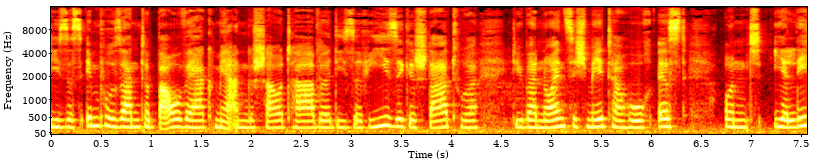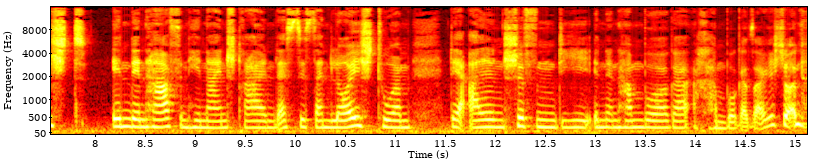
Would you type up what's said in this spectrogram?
dieses imposante Bauwerk mir angeschaut habe, diese riesige Statue, die über 90 Meter hoch ist und ihr Licht in den Hafen hineinstrahlen lässt, ist ein Leuchtturm, der allen Schiffen, die in den Hamburger, ach Hamburger sage ich schon,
